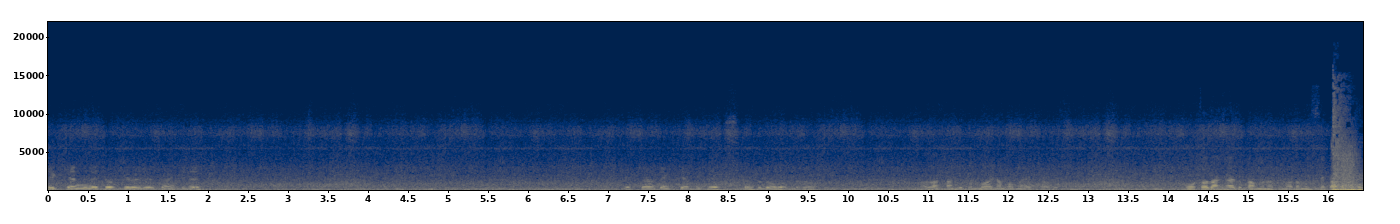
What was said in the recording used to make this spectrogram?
Tek kendine çok güveniyor sanki de. Tekrar denk geldik ya. Sıkıntı da olabilir ha. Valla sanki bununla oynamamaya çalışıyorum. Ortadan geldik amına koyayım adam istek atmadı.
